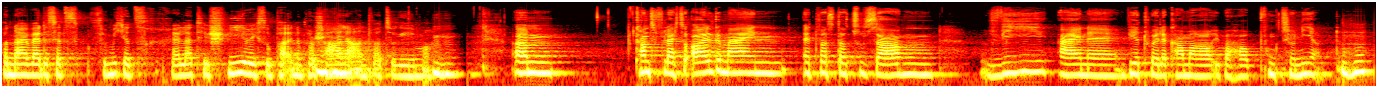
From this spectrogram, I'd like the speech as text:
Von daher wäre das jetzt für mich jetzt relativ schwierig, so eine pauschale mhm. Antwort zu geben. Mhm. Ähm, kannst du vielleicht so allgemein etwas dazu sagen, wie eine virtuelle Kamera überhaupt funktioniert? Mhm.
